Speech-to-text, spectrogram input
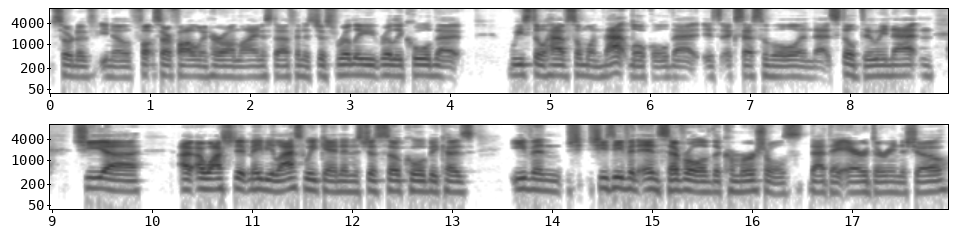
sort of, you know, fo- start following her online and stuff, and it's just really, really cool that we still have someone that local that is accessible and that's still doing that. And she, uh, I, I watched it maybe last weekend, and it's just so cool because even sh- she's even in several of the commercials that they air during the show.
